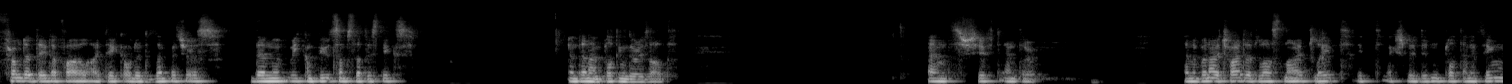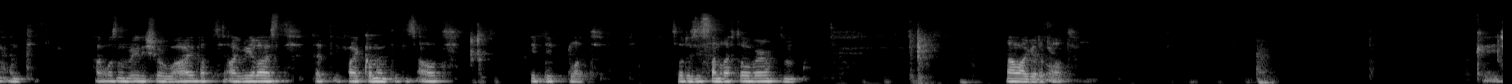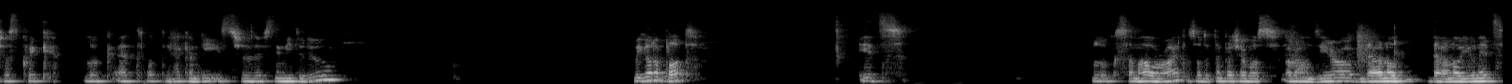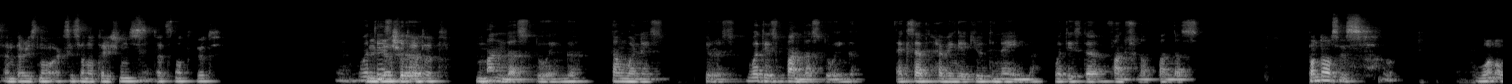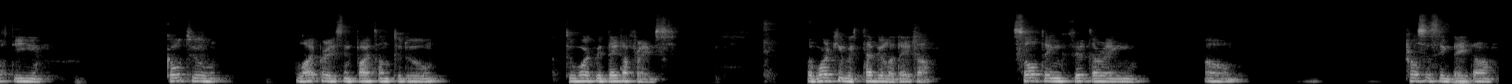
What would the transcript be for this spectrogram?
From the data file, I take only the temperatures. Then we compute some statistics. And then I'm plotting the result. And shift enter. And when I tried it last night late, it actually didn't plot anything. And I wasn't really sure why, but I realized that if I commented this out, it did plot. So this is some leftover. Hmm. Now I get a Yeah. plot. Okay, just quick look at what the HackMD is suggesting me to do. We got a plot. It's looks somehow right. So the temperature was around zero. There are no there are no units and there is no axis annotations. That's not good. What Maybe I is the. Hmm. pandas doing? Someone is curious. What is pandas doing? Except having a cute name. What is the function of pandas? Pandas is one of the go-to libraries in Python to do to work with data frames. Working with tabular data, sorting, filtering, um, processing data.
